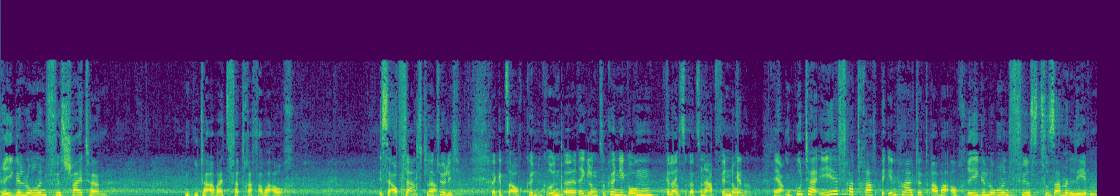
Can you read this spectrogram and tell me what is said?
Regelungen fürs Scheitern. Ein guter Arbeitsvertrag aber auch. Ist ja auch klar, klar. natürlich. Da gibt es auch Kün Grün, äh, Regelungen zur Kündigung, vielleicht genau. sogar zu einer Abfindung. Genau. Ja. Ein guter Ehevertrag beinhaltet aber auch Regelungen fürs Zusammenleben.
